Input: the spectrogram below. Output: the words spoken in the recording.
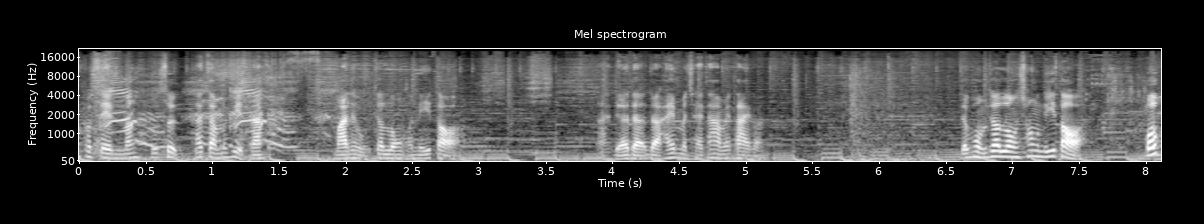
35%มั้งรู้สึกถ้าจำไม่ผิดนะมาเดี๋ยวผมจะลงอันนี้ต่ออะเดี๋ยวเดี๋ยวเดี๋ยวให้มันใช้ท่าไม่ตายก่อน เดี๋ยวผมจะลงช่องนี้ต่อปุ๊บ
